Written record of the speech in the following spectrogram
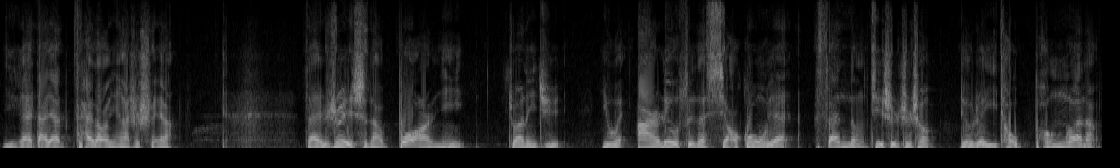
应该大家猜到应该是谁了？在瑞士的波尔尼专利局。一位二十六岁的小公务员，三等技师职称，留着一头蓬乱的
